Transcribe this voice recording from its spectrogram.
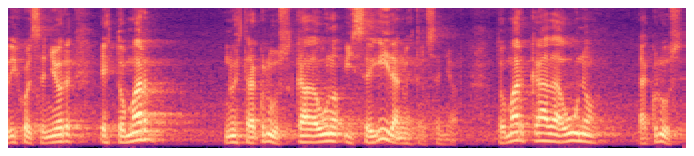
dijo el Señor, es tomar nuestra cruz, cada uno, y seguir a nuestro Señor. Tomar cada uno la cruz.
